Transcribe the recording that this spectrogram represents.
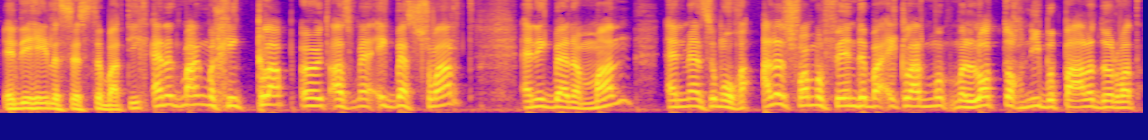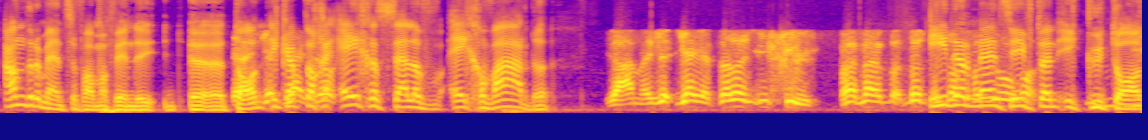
in die hele systematiek. En het maakt me geen klap uit als men, ik ben zwart en ik ben een man. En mensen mogen alles van me vinden, maar ik laat mijn lot toch niet bepalen door wat andere mensen van me vinden, eh, Ton. ik heb toch een eigen zelf, eigen waarde. Ja, maar jij hebt wel een IQ. Maar, maar, maar- maar- Ieder mens heeft een IQ, Ton.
